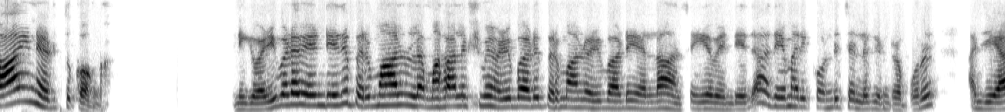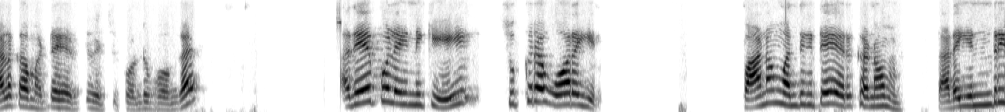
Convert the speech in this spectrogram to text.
காயின் எடுத்துக்கோங்க. இன்னைக்கு வழிபட வேண்டியது பெருமாள் மகாலட்சுமி வழிபாடு பெருமாள் வழிபாடு எல்லாம் செய்ய வேண்டியது. அதே மாதிரி கொண்டு செல்லுகின்ற பொருள் அஞ்சு ஏலக்காய் மட்டும் எடுத்து வச்சு கொண்டு போங்க. அதே போல இன்னைக்கு சுக்கர ஓரையில் பணம் வந்துகிட்டே இருக்கணும் தடையின்றி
